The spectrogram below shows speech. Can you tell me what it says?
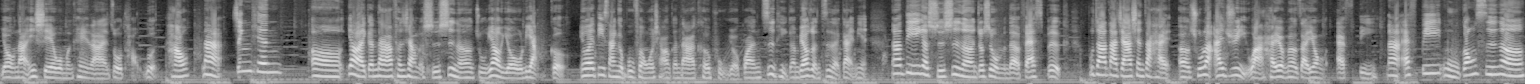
有哪一些，我们可以来做讨论。好，那今天呃要来跟大家分享的时事呢，主要有两个。因为第三个部分，我想要跟大家科普有关字体跟标准字的概念。那第一个时事呢，就是我们的 Facebook，不知道大家现在还呃除了 IG 以外，还有没有在用 FB？那 FB 母公司呢，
